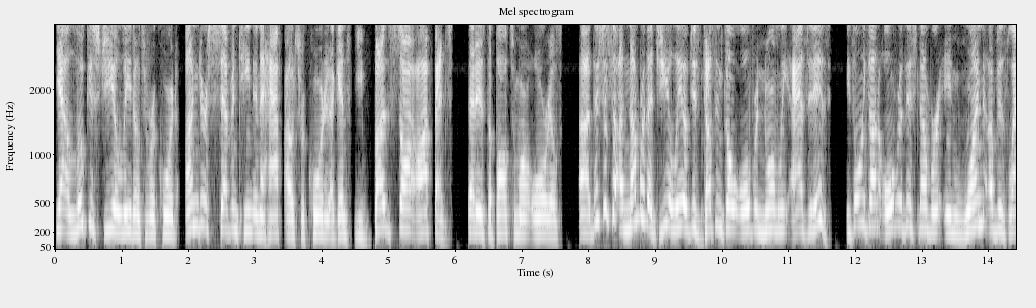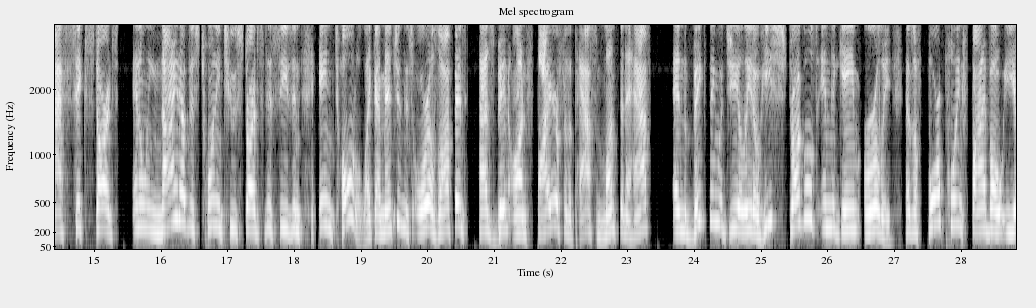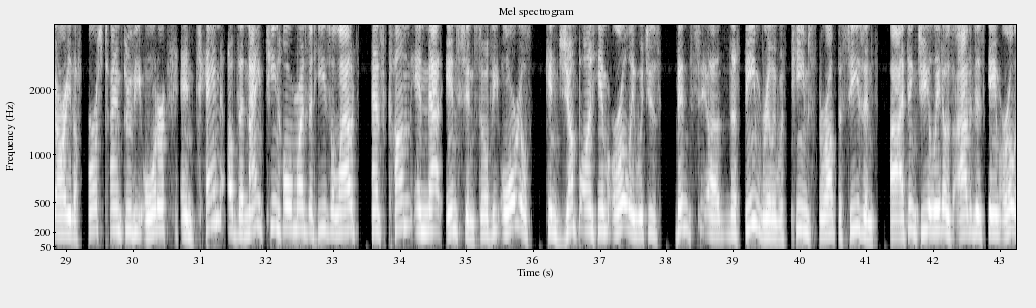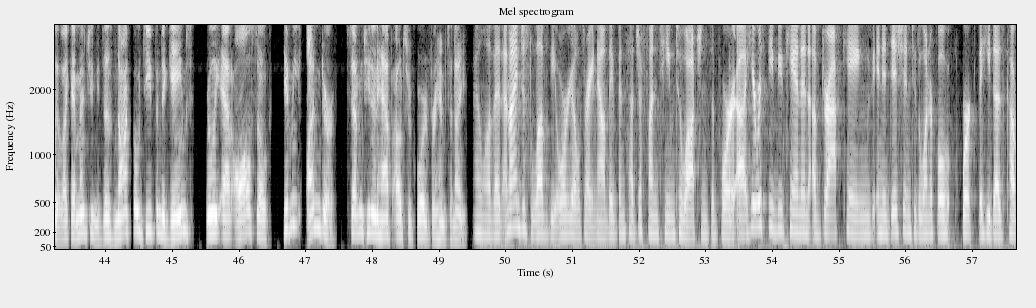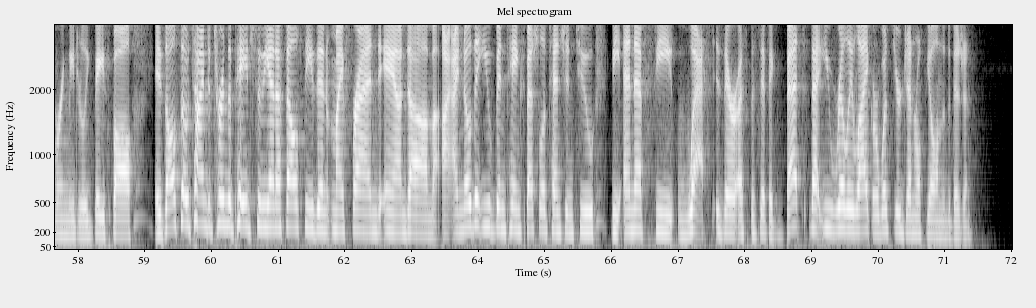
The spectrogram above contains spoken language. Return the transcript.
Yeah, Lucas Giolito to record under 17 and a half outs recorded against the buzzsaw offense that is the Baltimore Orioles. Uh, this is a number that Giolito just doesn't go over normally as it is. He's only gone over this number in one of his last six starts and only nine of his 22 starts this season in total. Like I mentioned, this Orioles offense has been on fire for the past month and a half. And the big thing with Giolito, he struggles in the game early, has a 4.50 ERA the first time through the order, and 10 of the 19 home runs that he's allowed has come in that instance. So if the Orioles can jump on him early, which has been uh, the theme really with teams throughout the season. Uh, I think Giolito's out of this game early. Like I mentioned, he does not go deep into games really at all. So give me under 17 and a half outs recorded for him tonight. I love it. And I just love the Orioles right now. They've been such a fun team to watch and support. Uh, here was Steve Buchanan of DraftKings, in addition to the wonderful work that he does covering Major League Baseball. It's also time to turn the page to the NFL season, my friend. And um, I, I know that you've been paying special attention to the NFC West. Is there a specific bet that you really like, or what's your general feel on the division?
